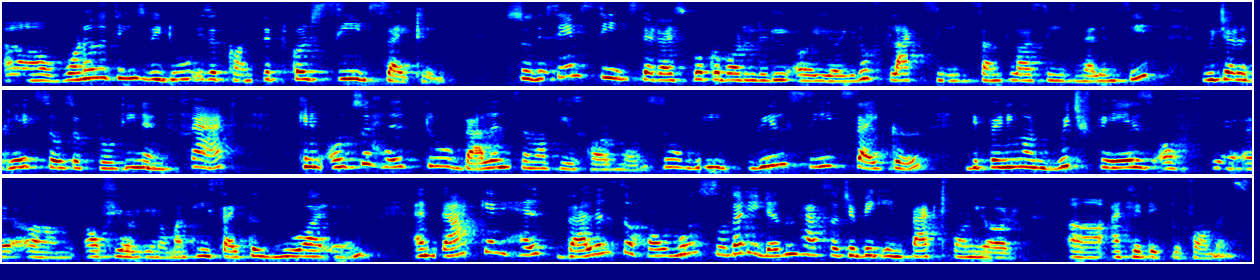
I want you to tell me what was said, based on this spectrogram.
uh, one of the things we do is a concept called seed cycling. So the same seeds that I spoke about a little earlier, you know, flax seeds, sunflower seeds, melon seeds, which are a great source of protein and fat, can also help to balance some of these hormones. So we will see cycle depending on which phase of uh, um, of your you know monthly cycle you are in, and that can help balance the hormones so that it doesn't have such a big impact on your uh, athletic performance.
